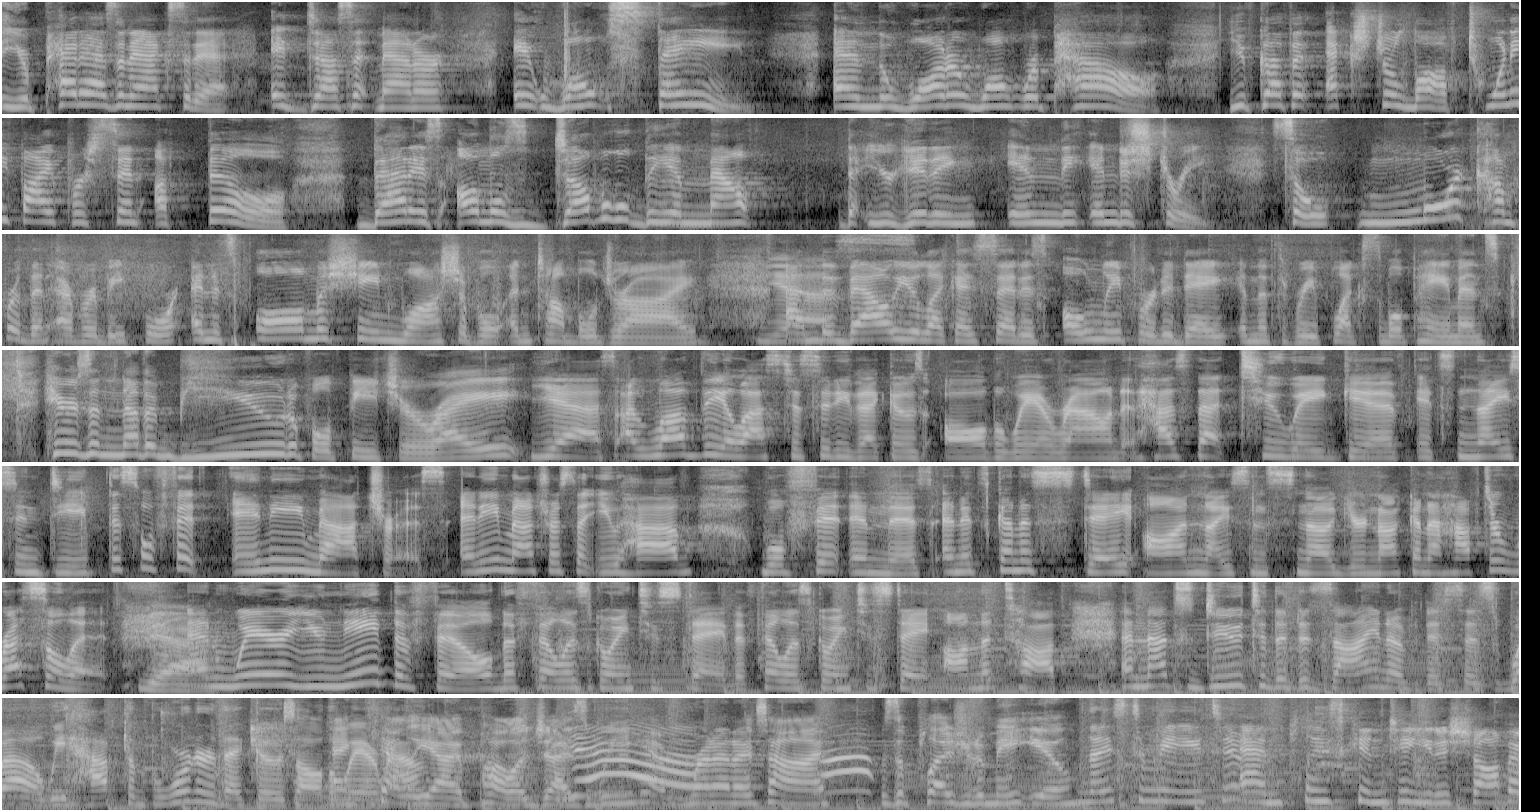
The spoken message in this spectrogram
your pet has an accident. It doesn't matter. It won't stain. And the water won't repel. You've got that extra loft, 25% of fill. That is almost double the mm -hmm. amount that you're getting in the industry. So more comfort than ever before, and it's all machine washable and tumble dry. Yes. And the value, like I said, is only for today in the three flexible payments. Here's another beautiful feature, right? Yes, I love the elasticity that goes all the way around. It has that two-way give. It's nice and deep. This will fit any mattress. Any mattress that you have will fit in this, and it's gonna stay on nice and snug. You're not gonna have to wrestle it. Yeah. And where you need the fill, the fill is going to stay. The fill is going to stay on the top, and that's due to the design of this as well. We have the border that goes all the and way Kelly, around. Kelly, I apologize. Yeah. We have run out of time. It was a pleasure to meet you. Nice to meet you too. And please continue to shop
